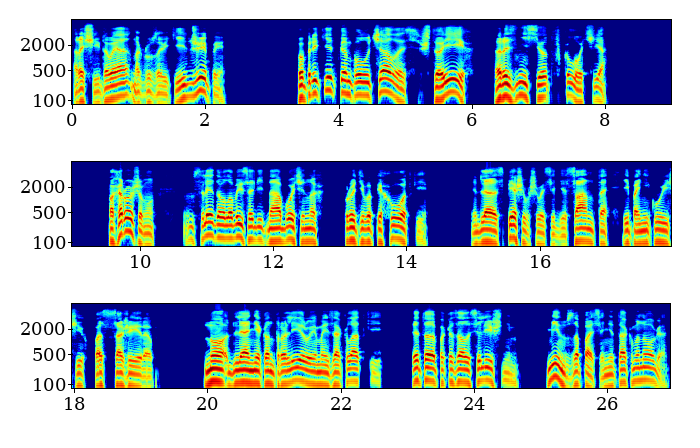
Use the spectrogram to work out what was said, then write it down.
рассчитывая на грузовики и джипы. По прикидкам получалось, что их разнесет в клочья. По-хорошему, следовало высадить на обочинах противопехотки для спешившегося десанта и паникующих пассажиров, но для неконтролируемой закладки это показалось лишним. Мин в запасе не так много.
